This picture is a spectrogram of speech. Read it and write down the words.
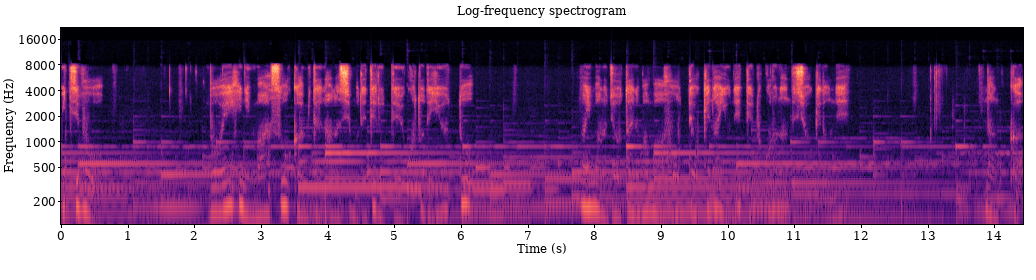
一部を防衛費に回そうかみたいな話も出てるっていうことで言うと、まあ、今の状態のままは放っておけないよねっていうところなんでしょうけどね。なんか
